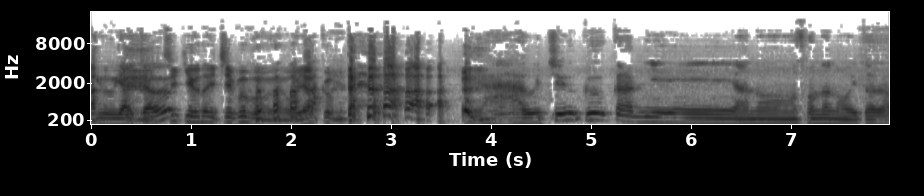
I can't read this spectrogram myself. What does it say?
地球焼いちゃう？地球の一部分を焼くみたいいやー宇宙空間にあのそんなの置いたら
